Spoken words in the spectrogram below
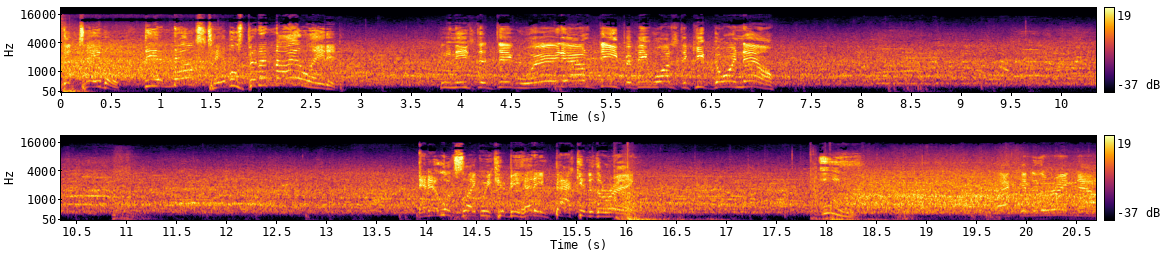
The table, the announce table's been annihilated. He needs to dig way down deep if he wants to keep going now. Looks like we could be heading back into the ring. Ooh. Back into the ring now.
